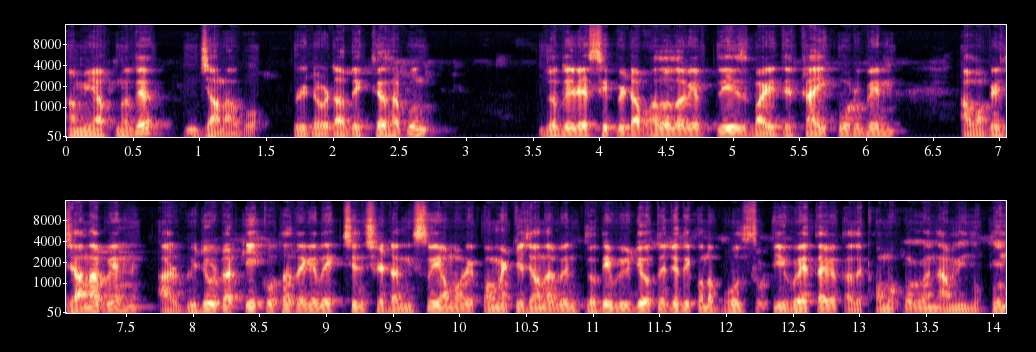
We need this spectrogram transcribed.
আমি আপনাদের জানাব। ভিডিওটা দেখতে থাকুন। যদি রেসিপিটা ভালো লাগে প্লিজ বাড়িতে ট্রাই করবেন, আমাকে জানাবেন, আর ভিডিওটা কি কোথা থেকে দেখছেন সেটা নিশ্চয়ই আমাকে কমেন্টে জানাবেন। যদি ভিডিওতে যদি কোনো ভুল ত্রুটি হয়ে থাকে, তাহলে ক্ষমা করবেন, আমি নতুন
